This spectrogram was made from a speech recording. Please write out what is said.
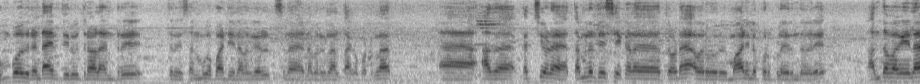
ஒம்பது ரெண்டாயிரத்தி இருபத்தி நாலு அன்று திரு சண்முக பாண்டியன் அவர்கள் சில நபர்களால் தாக்கப்பட்டுள்ளார். அதை கட்சியோட தமிழர் தேசிய கழகத்தோட அவர் ஒரு மாநில பொறுப்பில் இருந்தவர். அந்த வகையில்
